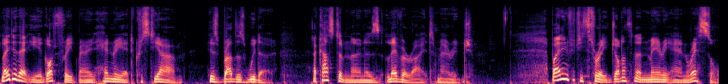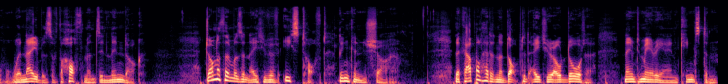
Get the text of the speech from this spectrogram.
Later that year, Gottfried married Henriette Christian, his brother's widow, a custom known as levirate marriage. By 1853, Jonathan and Mary Ann Ressel were neighbours of the Hoffmans in Lyndoch. Jonathan was a native of Eastoft, Lincolnshire. The couple had an adopted eight-year-old daughter named Mary Ann Kingston.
